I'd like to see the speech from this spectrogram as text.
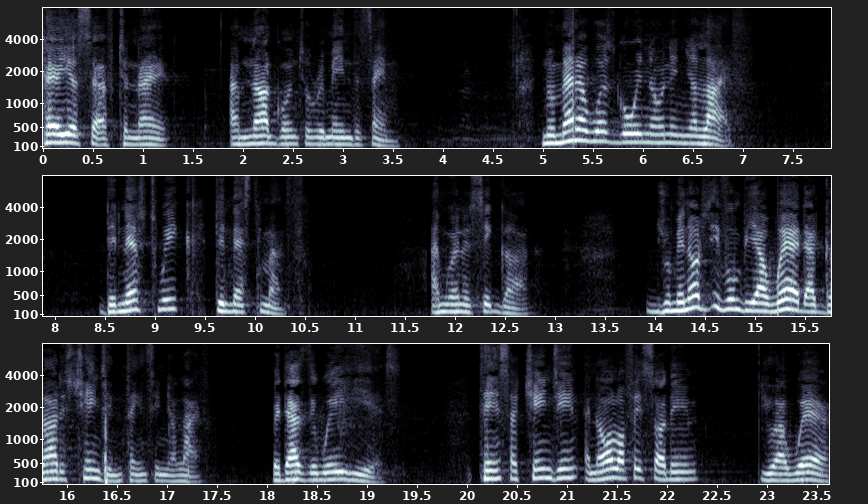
Tell yourself tonight, I'm not going to remain the same no matter what's going on in your life, the next week, the next month, I'm going to seek God. You may not even be aware that God is changing things in your life, but that's the way He is. Things are changing, and all of a sudden, you are aware.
